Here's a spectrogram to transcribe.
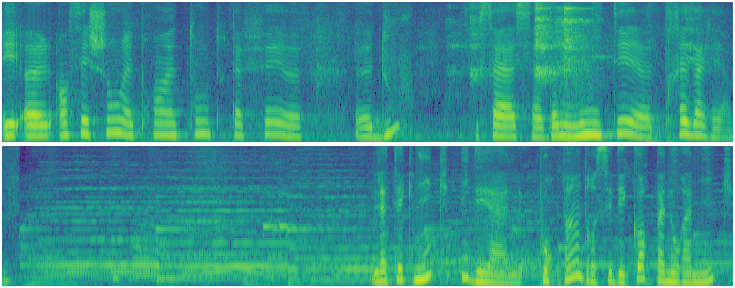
Et euh, en séchant, elle prend un ton tout à fait euh, euh, doux. Ça, ça, donne une unité très agréable. La technique idéale pour peindre ces décors panoramiques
